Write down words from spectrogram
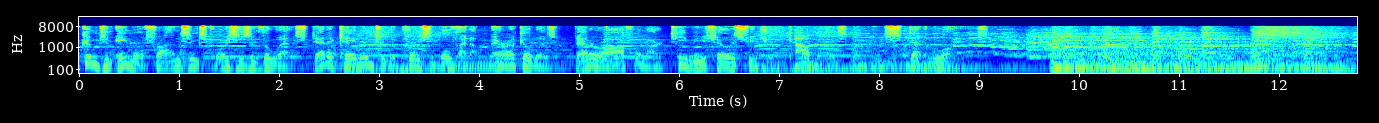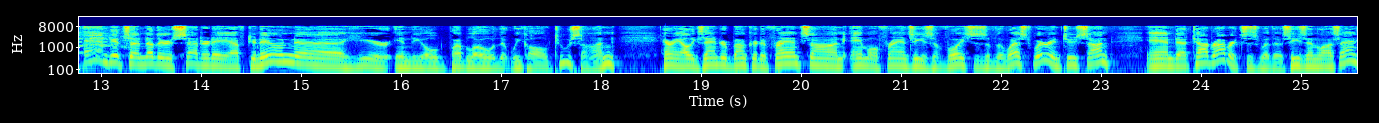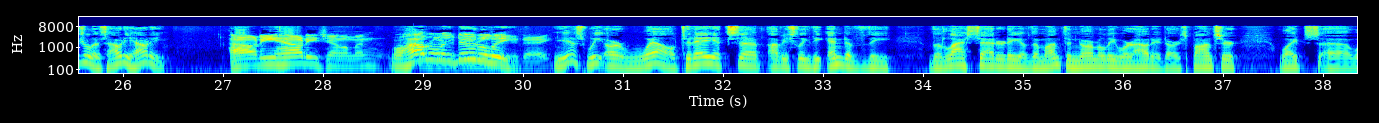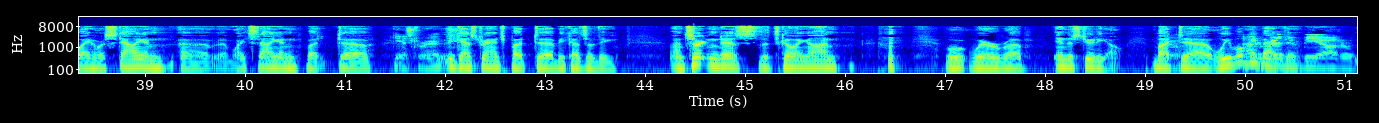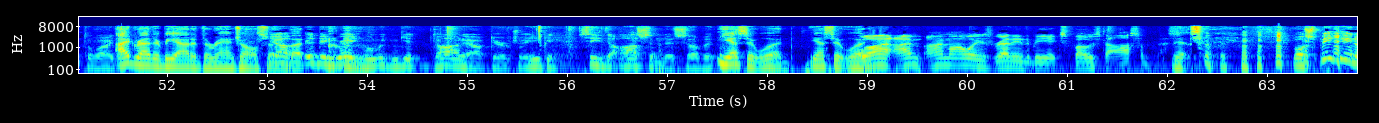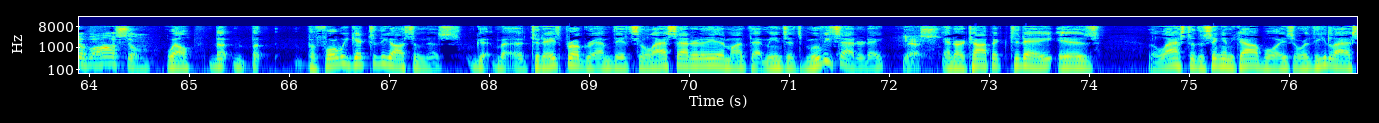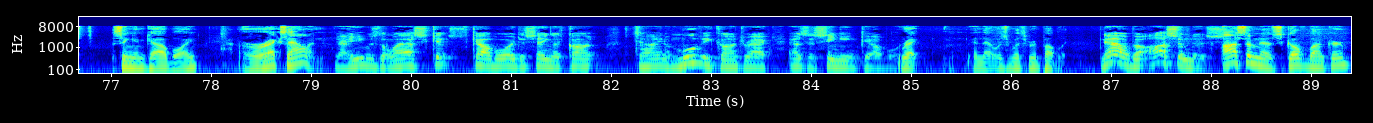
Welcome to Emil Franzi's Voices of the West, dedicated to the principle that America was better off when our TV shows featured cowboys instead of lawyers. And it's another Saturday afternoon uh, here in the old Pueblo that we call Tucson. Harry Alexander, Bunker de France on Emil Franzi's Voices of the West. We're in Tucson, and uh, Todd Roberts is with us. He's in Los Angeles. Howdy, howdy. Howdy, howdy, gentlemen. Well, howdily doodly. today. Yes, we are well. Today it's uh, obviously the end of the the last Saturday of the month, and normally we're out at our sponsor, White's uh, White Horse Stallion, uh, White Stallion, but uh, Guest ranch. guest ranch. But uh, because of the uncertainness that's going on, we're uh, in the studio. But uh, we will be I'd back rather there. be out at the White. I'd rather be out at the ranch also. yeah, but it'd be great when we can get Todd out there so he can see the awesomeness of it. yes, it would. Yes, it would. Well, I, I'm I'm always ready to be exposed to awesomeness. yes. Well, speaking of awesome, Well, but but before we get to the awesomeness, uh, today's program it's the last Saturday of the month. That means it's Movie Saturday, yes, and our topic today is the last of the singing cowboys, or the last singing cowboy, Rex Allen. yeah, he was the last cowboy to sing a con- sign a movie contract as a singing cowboy. Right, and that was with Republic. Now the awesomeness. Awesomeness, go bunker.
